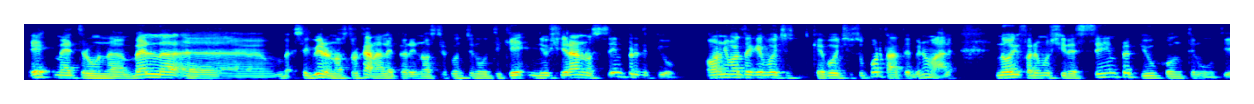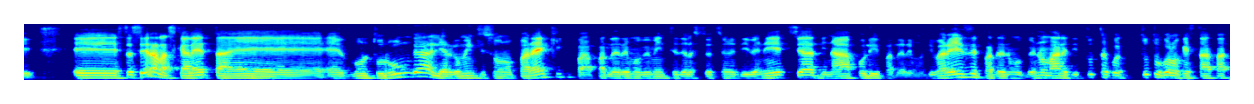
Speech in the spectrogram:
e mettere un bel eh, seguire il nostro canale per i nostri contenuti che ne usciranno sempre di più ogni volta che voi, ci, che voi ci supportate, bene o male, noi faremo uscire sempre più contenuti. E stasera la scaletta è, è, molto lunga, gli argomenti sono parecchi, pa- parleremo ovviamente della situazione di Venezia, di Napoli, parleremo di Varese, parleremo bene o male di que- tutto quello che è stata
